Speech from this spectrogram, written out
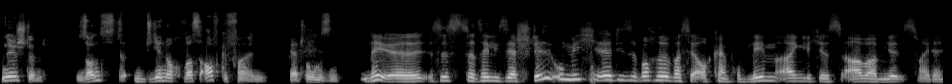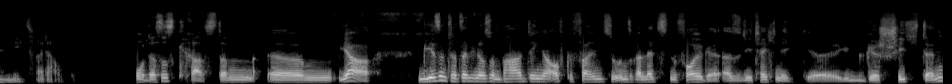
Ne, stimmt. Sonst dir noch was aufgefallen, Herr Thomsen? Ne, äh, es ist tatsächlich sehr still um mich, äh, diese Woche, was ja auch kein Problem eigentlich ist, aber mir ist weiterhin nichts weiter aufgefallen. Oh, das ist krass. Dann, ähm, ja, mir sind tatsächlich noch so 'n paar Dinge aufgefallen zu unserer letzten Folge, also die Technik äh,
